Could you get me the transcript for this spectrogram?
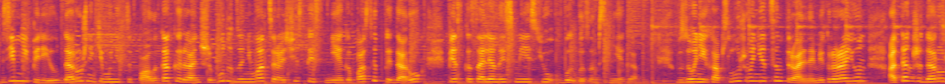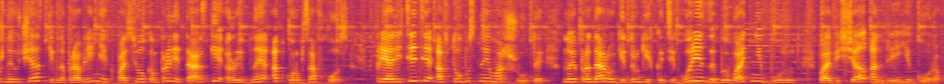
В зимний период дорожники муниципала, как и раньше, будут заниматься расчисткой снега, посыпкой дорог, песко-соляной смесью, вывозом снега. В зоне их обслуживания центральный микрорайон, а также дорожные участки в направлениях к поселкам Пролетарский, Рыбное, Откормсовхоз. В приоритете автобусные маршруты, но и про дороги других категорий забывать не будут, пообещал Андрей Егоров.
